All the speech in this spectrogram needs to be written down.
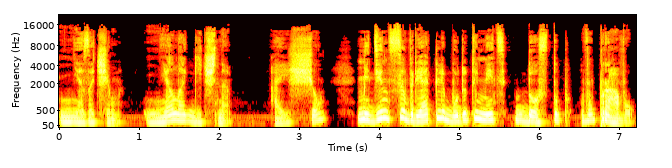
незачем, нелогично. А еще мединцы вряд ли будут иметь доступ в управу.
